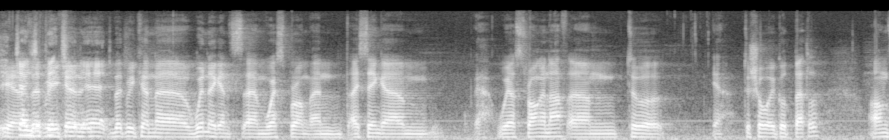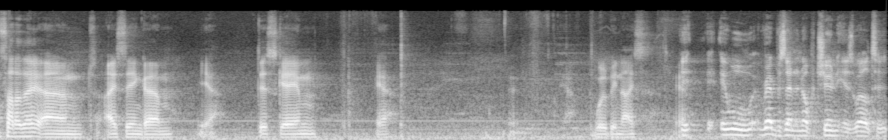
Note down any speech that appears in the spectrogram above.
yeah, Change the that we picture can, your head. that we can uh, win against um, West Brom, and I think um, we are strong enough um, to yeah to show a good battle on Saturday, and I think um, yeah this game yeah, yeah will be nice. Yeah. It, it will represent an opportunity as well to,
